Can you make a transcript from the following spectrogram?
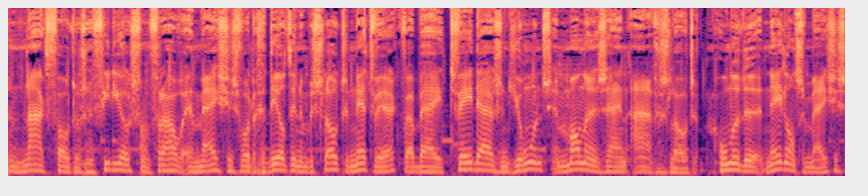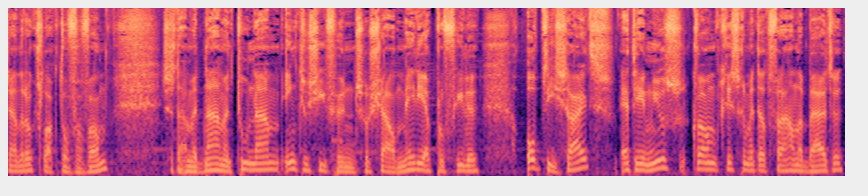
30.000 naaktfoto's en video's van vrouwen en meisjes... worden gedeeld in een besloten netwerk... waarbij 2000 jongens en mannen zijn aangesloten. Honderden Nederlandse meisjes zijn er ook slachtoffer van. Ze staan met naam en toenaam, inclusief hun sociaal mediaprofielen... op die sites. RTN Nieuws kwam gisteren met dat verhaal naar buiten.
